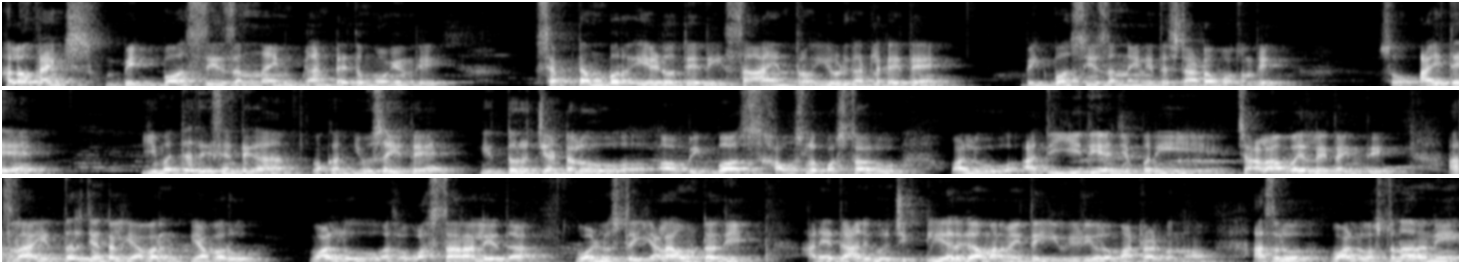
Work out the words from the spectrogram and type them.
Hello friends Bigg Boss season nine గంట అయితే మోగింది. సెప్టెంబర్ ఏడో తేదీ సాయంత్రం ఏడు గంటలకైతే బిగ్ బాస్ సీజన్ నైన్ అయితే స్టార్ట్ అవబోతుంది. సో అయితే ఈ మధ్య రీసెంట్గా ఒక న్యూస్ అయితే ఇద్దరు జంటలు ఆ బిగ్ బాస్ హౌస్లోకి వస్తారు. వాళ్ళు అది ఇది అని చెప్పని చాలా వైరల్ అయితే అయింది. అసలు ఆ ఇద్దరు జంటలు ఎవరు ఎవరు? వాళ్ళు అసలు వస్తారా లేదా? వాళ్ళు వస్తే ఎలా ఉంటుంది? అనే దాని గురించి క్లియర్గా మనమైతే ఈ వీడియోలో మాట్లాడుకుందాం. అసలు వాళ్ళు వస్తున్నారని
